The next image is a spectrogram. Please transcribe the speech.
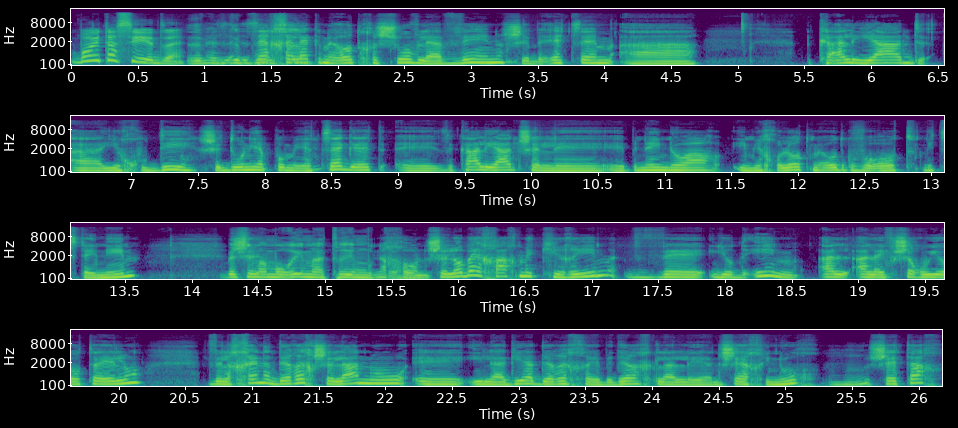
בואי תעשי את זה. אז זה פורסם. חלק מאוד חשוב להבין שבעצם הקהל יעד הייחודי שדוניה פה מייצגת, אה, זה קהל יעד של אה, בני נוער עם יכולות מאוד גבוהות, מצטיינים. בעצם המורים מאתרים אותם. נכון, שלא בהכרח מכירים ויודעים על, על האפשרויות האלו, ולכן הדרך שלנו אה, היא להגיע דרך, אה, בדרך כלל לאנשי החינוך בשטח,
